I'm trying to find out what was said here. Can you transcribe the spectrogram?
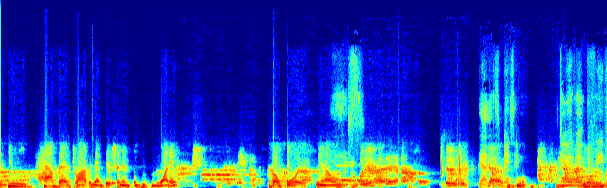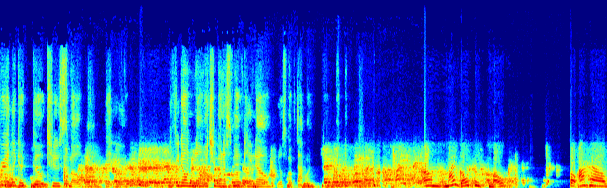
if you have that drive and that vision and, and you want it, go for it, you know. Yeah, that's amazing. Do you have a favorite, like a go-to smoke that you, if you don't know what you want to smoke, you know you'll smoke that one? um, my go-to smoke. So I have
